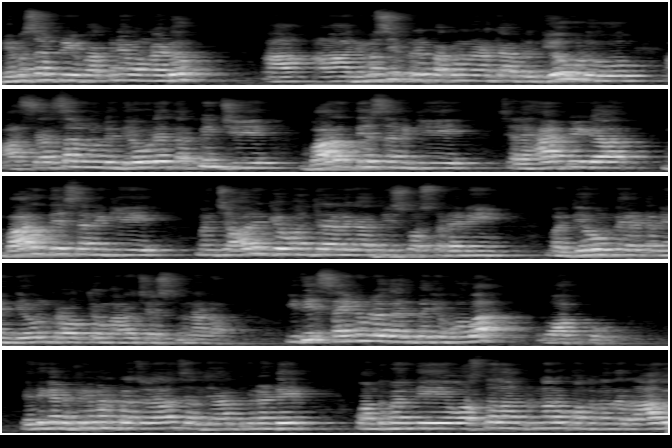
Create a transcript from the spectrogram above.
నిమిషప్రియ పక్కనే ఉన్నాడు. ఆ ఆ నిమసిప్రియ పక్కన ఉన్నాడు కాబట్టి దేవుడు ఆ శరసాల నుండి దేవుడే తప్పించి భారతదేశానికి చాలా హ్యాపీగా భారతదేశానికి మంచి ఆరోగ్యవంతురాలుగా తీసుకొస్తాడని మరి దేవుని పేరట నేను దేవుని ప్రవక్త మనం చేస్తున్నాను. ఇది సైన్యంలో అధిపతి హోవా వాక్కు. ఎందుకంటే ప్రియమైన ప్రజలారా చాలా జాగ్రత్త వినండి కొంతమంది వస్తుంది అంటున్నారు కొంతమంది రాదు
